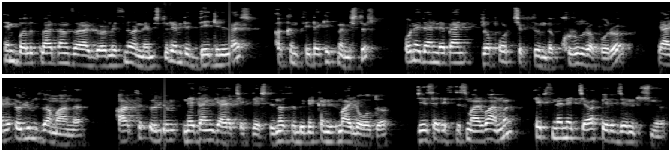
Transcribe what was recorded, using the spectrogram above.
hem balıklardan zarar görmesini önlemiştir hem de deliller akıntıyla gitmemiştir. O nedenle ben rapor çıktığında kurul raporu yani ölüm zamanı artı ölüm neden gerçekleşti, nasıl bir mekanizmayla oldu, cinsel istismar var mı hepsine net cevap vereceğini düşünüyorum.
